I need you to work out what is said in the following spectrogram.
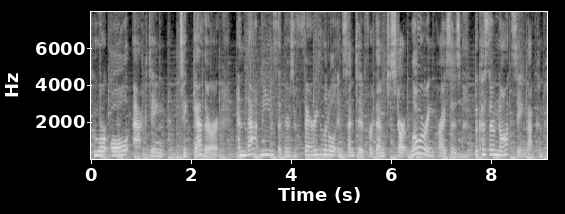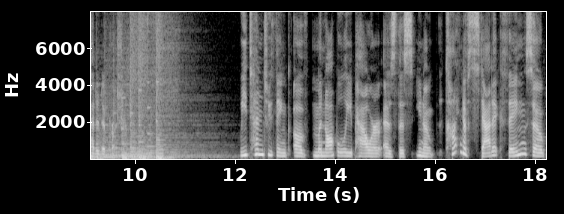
who are all acting together. And that means that there's very little incentive for them to start lowering prices because they're not seeing that competitive pressure we tend to think of monopoly power as this, you know, kind of static thing. So,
